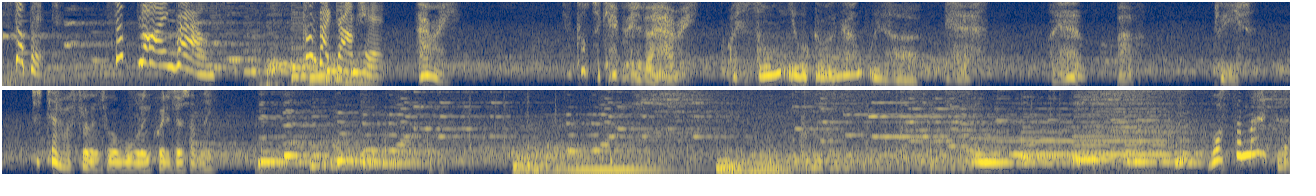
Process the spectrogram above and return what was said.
Stop it! Stop flying round! Come back down here! Harry! You've got to get rid of her, Harry. I thought you were going out with her. Yeah, I am, but please, just tell her I flew into a wall in Quidditch or something. What's the matter?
